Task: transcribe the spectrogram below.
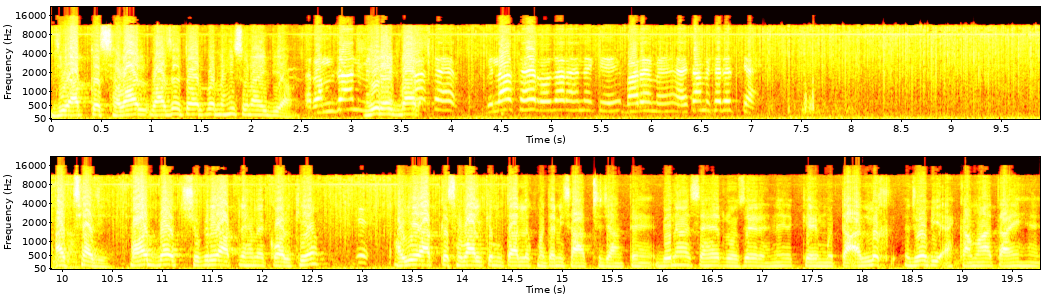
जी आपका सवाल वाजे तौर पर नहीं सुनाई दिया। रमज़ान में फिर एक बार- बिला शहर रोजा रहने के बारे में ऐसा में क्या है? अच्छा जी बहुत बहुत शुक्रिया आपने हमें कॉल किया। आइए आपके सवाल के मुतालिक मदनी साहब से जानते हैं। बिना शहर रोज़े रहने के मुतालिक जो भी अहकाम आए हैं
